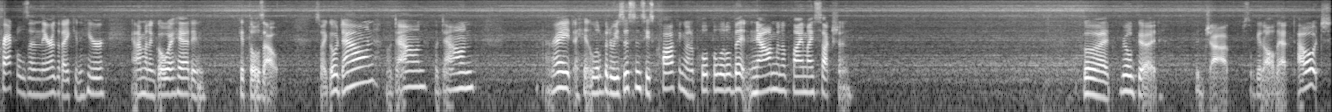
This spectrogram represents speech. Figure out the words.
crackles in there that I can hear and I'm going to go ahead and get those out. So I go down, go down, go down. All right, I hit a little bit of resistance. He's coughing. I'm to pull up a little bit. Now I'm going to apply my suction. Good, real good. Good job. So get all that out.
